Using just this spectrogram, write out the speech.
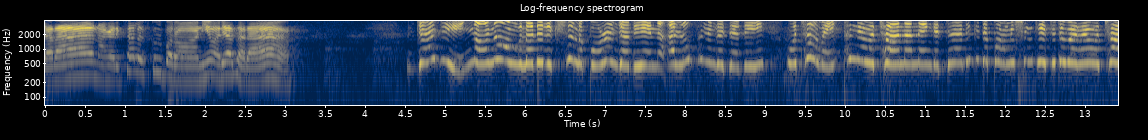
ஜாரா நாங்கள் ரிக்ஷாவில் ஸ்கூல் போகிறோம் நீயும் வரியா சாரா ஜாடி நானும் அவங்களோட ரிக்ஷாவில் போகிறேன் ஜாடி என்ன அலோவ் பண்ணுங்க ஜாடி வச்சா வெயிட் பண்ணி வச்சா நான் எங்கள் ஜாடி கிட்ட பர்மிஷன் கேட்டுட்டு வரேன் வச்சா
